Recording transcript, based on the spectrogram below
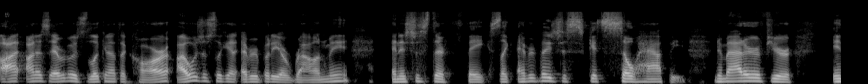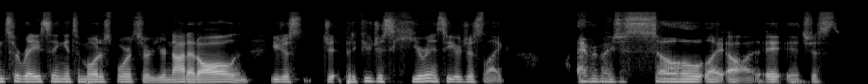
I honestly, everybody's looking at the car. I was just looking at everybody around me, and it's just their face. Like everybody just gets so happy, no matter if you're into racing, into motorsports, or you're not at all. And you just, but if you just hear it and see, you're just like, everybody's just so like, oh, it, it just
